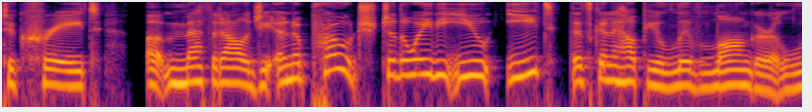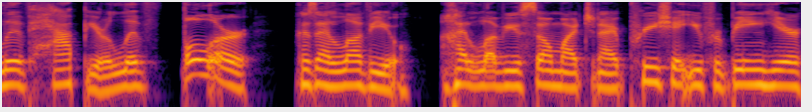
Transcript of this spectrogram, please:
to create a methodology, an approach to the way that you eat that's going to help you live longer, live happier, live fuller. Because I love you. I love you so much and I appreciate you for being here.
